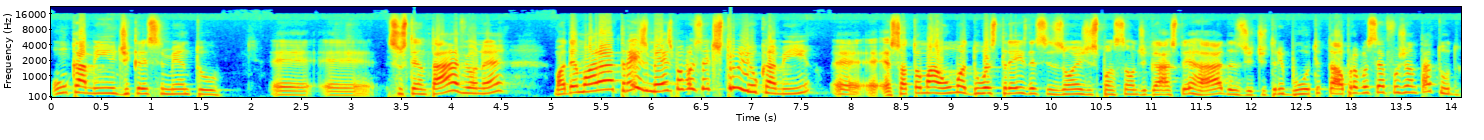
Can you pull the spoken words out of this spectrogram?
um caminho de crescimento é, é, sustentável, né? Mas demora três meses para você destruir o caminho. É, é, é, só tomar uma, duas, três decisões de expansão de gasto erradas, de, de tributo e tal, para você afugentar tudo.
